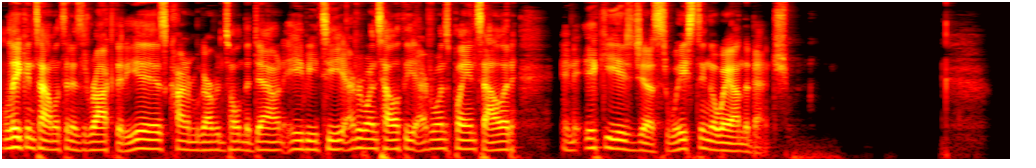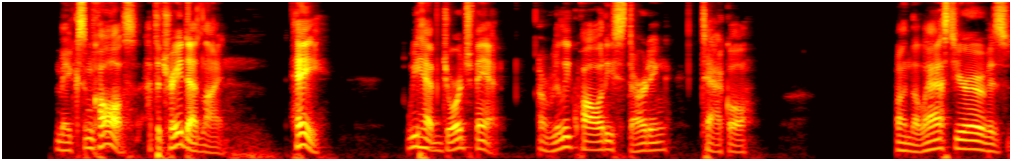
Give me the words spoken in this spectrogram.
Laken Tomlinson is the rock that he is. Connor McGovern's holding it down. AVT, everyone's healthy, everyone's playing solid, and Icky is just wasting away on the bench. Make some calls at the trade deadline. Hey, we have George Fant, a really quality starting tackle on the last year of his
